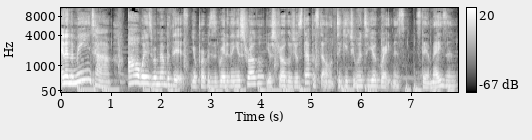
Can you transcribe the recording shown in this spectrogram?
And in the meantime, always remember this your purpose is greater than your struggle. Your struggle is your stepping stone to get you into your greatness. Stay amazing.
